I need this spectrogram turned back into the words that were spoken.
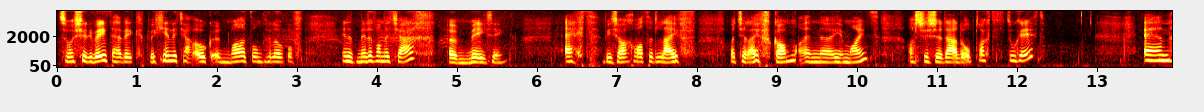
zoals jullie weten heb ik begin dit jaar ook een marathon gelopen, of in het midden van dit jaar. Amazing. Echt bizar wat het lijf, wat je lijf kan en uh, je mind, als je ze daar de opdracht toe geeft. En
